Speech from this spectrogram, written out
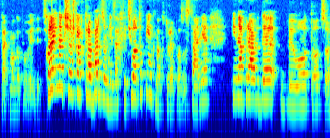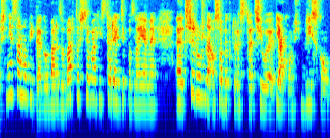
tak mogę powiedzieć. Kolejna książka, która bardzo mnie zachwyciła, to Piękno, które pozostanie. I naprawdę było to coś niesamowitego, bardzo wartościowa historia, gdzie poznajemy e, trzy różne osoby, które straciły jakąś bliską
